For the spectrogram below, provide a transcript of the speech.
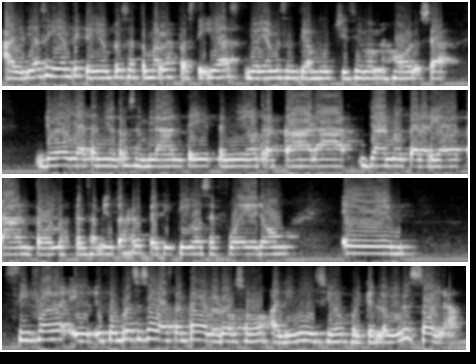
al día siguiente que yo empecé a tomar las pastillas, yo ya me sentía muchísimo mejor, o sea, yo ya tenía otro semblante, tenía otra cara, ya no tarareaba tanto, los pensamientos repetitivos se fueron. Eh, sí fue, y fue un proceso bastante doloroso al inicio, porque lo vives sola,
